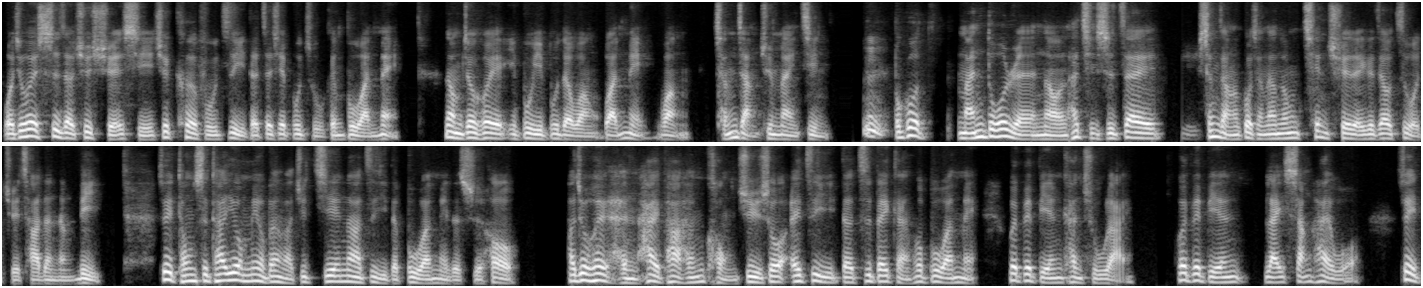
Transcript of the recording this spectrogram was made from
我就会试着去学习，去克服自己的这些不足跟不完美。那我们就会一步一步的往完美、往成长去迈进。嗯，不过蛮多人哦，他其实在生长的过程当中欠缺的一个叫自我觉察的能力，所以同时他又没有办法去接纳自己的不完美的时候，他就会很害怕、很恐惧，说：“哎，自己的自卑感或不完美会被别人看出来，会被别人来伤害我。”所以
